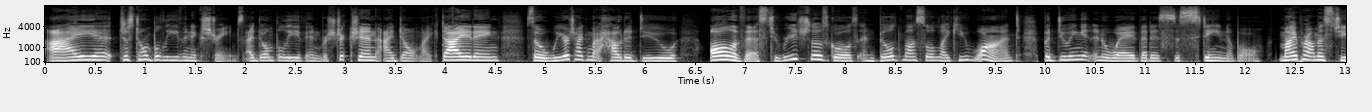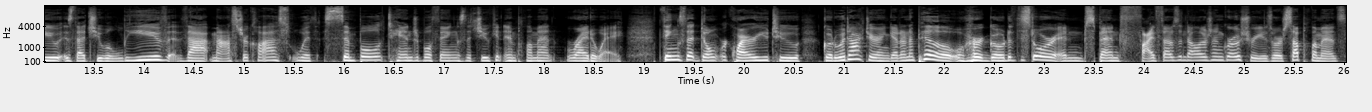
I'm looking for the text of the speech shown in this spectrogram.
I just don't believe in extremes. I don't believe in restriction. I don't like dieting. So we are talking about how to do all of this to reach those goals and build muscle like you want, but doing it in a way that is sustainable. My promise to you is that you will leave that masterclass with simple, tangible things that you can implement right away. Things that don't require you to go to a doctor and get on a pill or go to the store and spend $5,000 on groceries or supplements.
